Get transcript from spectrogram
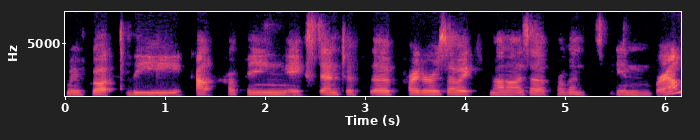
we've got the outcropping extent of the Proterozoic Mount Isa province in brown.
